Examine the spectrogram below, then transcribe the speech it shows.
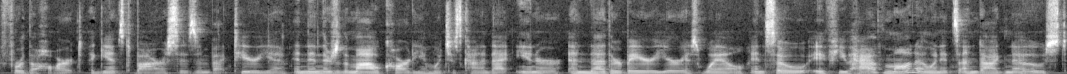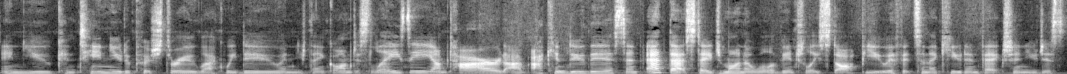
for the heart against viruses and bacteria. And then there's the myocardium, which is kind of that inner, another barrier as well. And so if you have mono and it's undiagnosed and you continue to push through like we do, and you think, oh, I'm just lazy, I'm tired, I, I can do this, and at that stage, mono will eventually stop you. If it's an acute infection, you just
